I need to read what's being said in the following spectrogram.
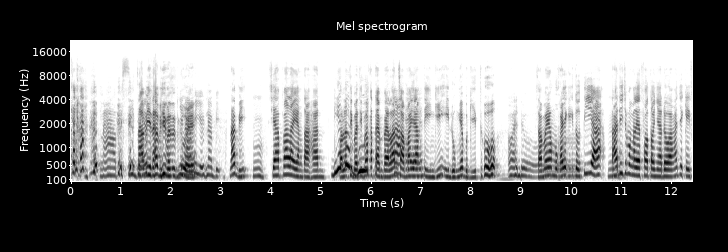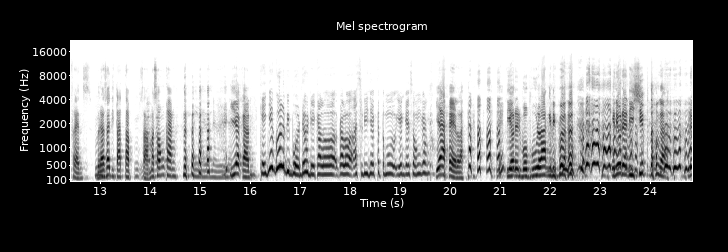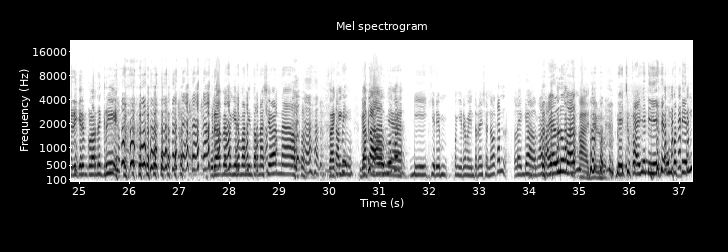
Kenapa sih? Nabi Nabi maksud gue. Yunabi Yunabi. Nabi, siapa lah yang tahan? Kalau tiba-tiba ketempelan sama eh. yang tinggi, hidungnya begitu. Waduh. Sama yang mukanya kayak gitu Tia Tadi cuma ngeliat fotonya doang aja kayak friends Berasa ditatap Sama Songkang Iya. Iya kan Kayaknya gue lebih bodoh deh kalau kalau aslinya ketemu yang kayak Songkang. Ya elah Tia udah dibawa pulang ini. Ini udah di ship tau gak Udah dikirim ke luar negeri Udah sampai pengiriman internasional Tapi Saking gak tapi kalau gue tahannya kan dikirim pengiriman internasional kan legal nggak kayak lu kan. Enak aja lu. Bea cukainya diumpetin.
